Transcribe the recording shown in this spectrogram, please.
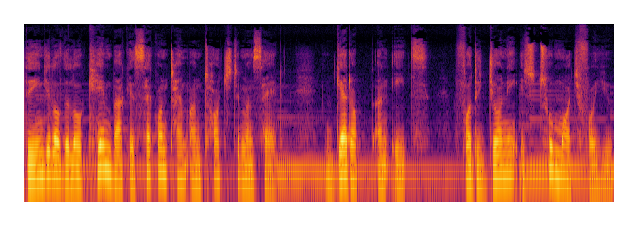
The angel of the Lord came back a second time and touched him and said, Get up and eat, for the journey is too much for you.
